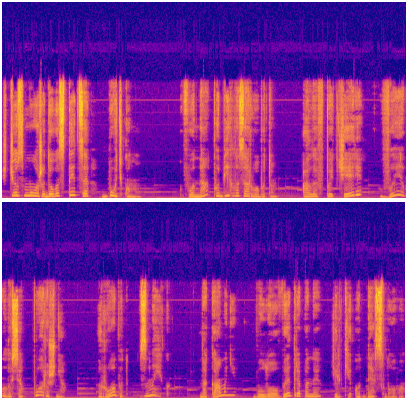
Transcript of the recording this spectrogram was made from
що зможе довести це будь-кому. Вона побігла за роботом, але в печері виявилося порожньо. Робот зник. На камені було видряпане тільки одне слово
